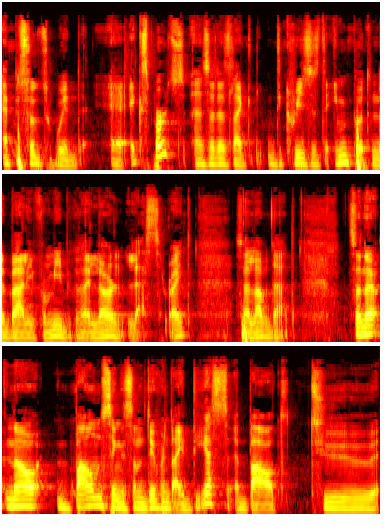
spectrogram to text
episodes with uh, experts and so that's like decreases the input and the value for me because i learn less right so i love that so now, now bouncing some different ideas about to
